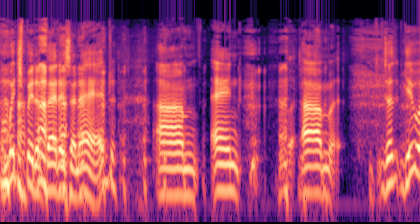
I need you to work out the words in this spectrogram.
and which bit of that is an ad? Um, and um, you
